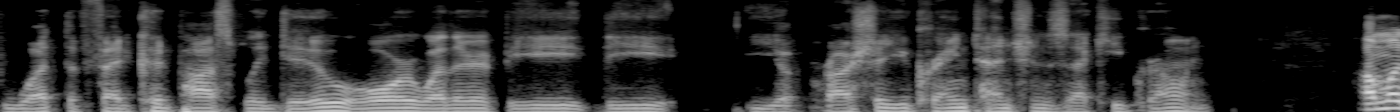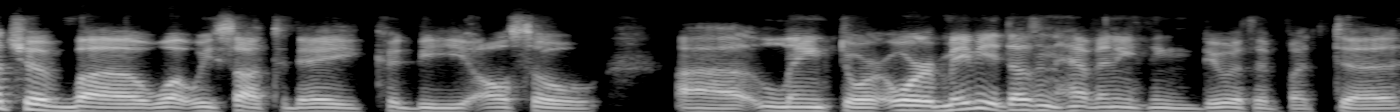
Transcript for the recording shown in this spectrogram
what the Fed could possibly do, or whether it be the Russia Ukraine tensions that keep growing. How much of uh, what we saw today could be also uh, linked, or or maybe it doesn't have anything to do with it, but uh,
